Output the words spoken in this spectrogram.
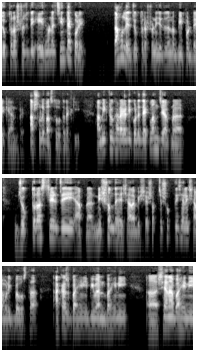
যুক্তরাষ্ট্র যদি এই ধরনের চিন্তা করে তাহলে যুক্তরাষ্ট্র নিজেদের জন্য বিপদ ডেকে আনবে। আসলে বাস্তবতাটা কি? আমি একটু ঘাটাঘাটি করে দেখলাম যে আপনার যুক্তরাষ্ট্রের যেই আপনার নিঃসন্দেহে সারা বিশ্বের সবচেয়ে শক্তিশালী সামরিক ব্যবস্থা আকাশ বাহিনী বিমান বাহিনী সেনাবাহিনী,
